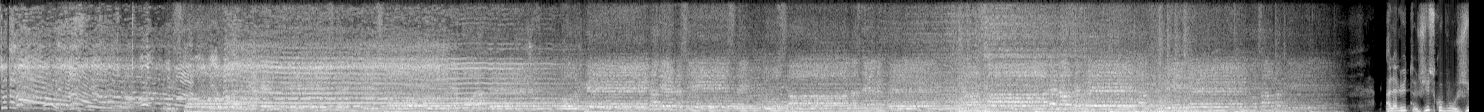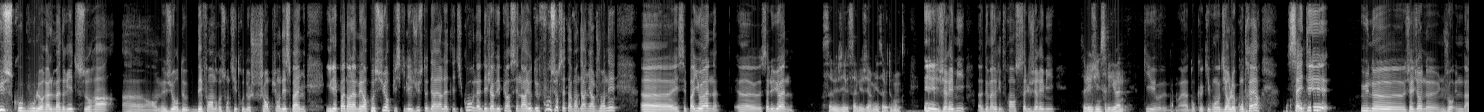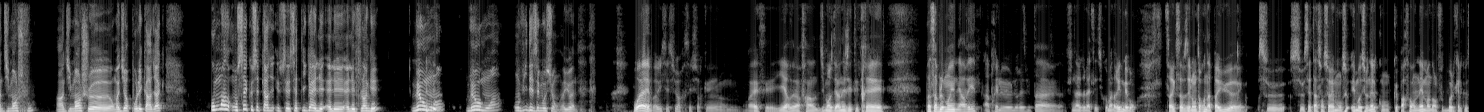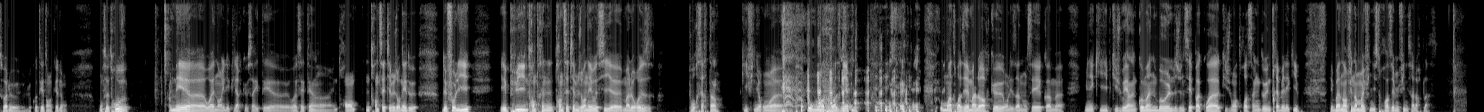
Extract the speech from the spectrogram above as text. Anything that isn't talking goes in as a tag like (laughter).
shooter! À la lutte jusqu'au bout, jusqu'au bout, le Real Madrid sera euh, en mesure de défendre son titre de champion d'Espagne. Il n'est pas dans la meilleure posture puisqu'il est juste derrière l'Atlético. On a déjà vécu un scénario de fou sur cette avant-dernière journée. Euh, et c'est pas Johan. Euh, salut Johan. Salut Gilles, salut Jérémy, salut tout le monde. Et Jérémy euh, de Madrid France. Salut Jérémy. Salut Gilles, salut Johan. Qui, voilà, donc, qui vont dire le contraire. Ça a été une, euh, j'allais dire une, une, un dimanche fou, un dimanche, euh, on va dire pour les cardiaques. Au moins, on sait que cette, cette Liga, elle est, elle est, elle est flinguée, mais au moins, (laughs) mais au moins, on vit des émotions, hein, Johan. Ouais, bah oui, c'est sûr, c'est sûr que, ouais, c'est hier, enfin dimanche dernier, été très passablement énervé après le, le résultat euh, final de l'Atlético Madrid, mais bon, c'est vrai que ça faisait longtemps qu'on n'a pas eu ce, ce, cet ascenseur émotionnel que parfois on aime hein, dans le football, quel que soit le, le côté dans lequel on, on se trouve. Mais euh, ouais, non, il est clair que ça a été, euh, ouais, ça a été un, une, 30, une 37e journée de, de folie. Et puis une 30, 37e journée aussi euh, malheureuse pour certains qui finiront au moins troisième, (laughs) (laughs) au moins troisième alors que on les annonçait comme une équipe qui jouait un command ball, je ne sais pas quoi, qui jouait en 3-5-2, une très belle équipe. Et ben non, finalement ils finissent troisième, ils finissent à leur place.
